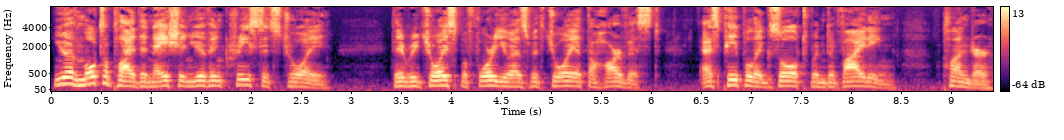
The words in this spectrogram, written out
You have multiplied the nation, you have increased its joy. They rejoice before you as with joy at the harvest, as people exult when dividing plunder.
